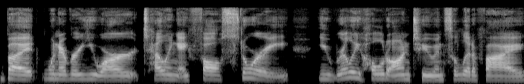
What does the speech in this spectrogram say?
But whenever you are telling a false story, you really hold on to and solidify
